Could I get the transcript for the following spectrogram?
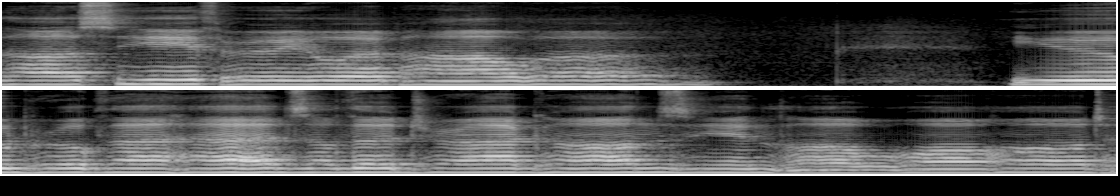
the sea through your power. You broke the heads of the dragons in the water.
